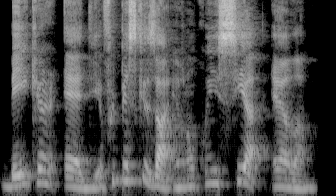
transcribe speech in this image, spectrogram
Baker Eddy? Eu fui pesquisar, eu não conhecia ela.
